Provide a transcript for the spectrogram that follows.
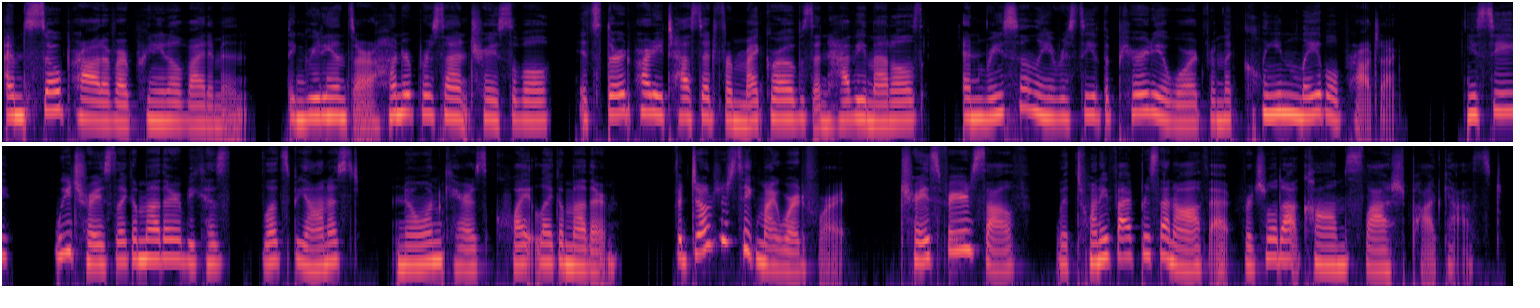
I'm so proud of our prenatal vitamin. The ingredients are 100% traceable, it's third party tested for microbes and heavy metals, and recently received the Purity Award from the Clean Label Project. You see, we trace like a mother because, let's be honest, no one cares quite like a mother. But don't just take my word for it. Trace for yourself with 25% off at ritual.com slash podcast.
